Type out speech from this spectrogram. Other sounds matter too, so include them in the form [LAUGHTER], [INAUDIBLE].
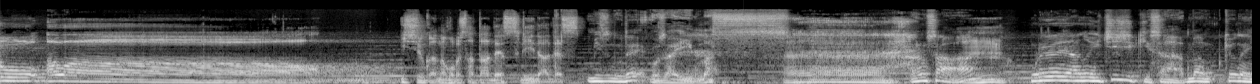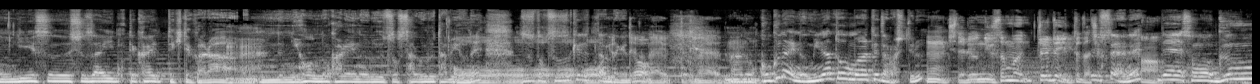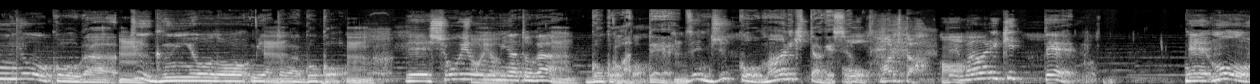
京アワー一週間のご無沙汰です。リーダーです。水野でございます。あのさ、俺、あの、一時期さ、まあ、去年イギリス取材行って帰ってきてから、日本のカレーのルーツを探る旅をね、ずっと続けてたんだけど、ね、言ってるね。あの、国内の港を回ってたの知ってる？うん、うん、してるよ。ニュースもちょいちょい言ってたし。ね。うん。で、その軍用港が、旧軍用の港が5港、で、商用の港が5港あって、全10港を回り切ったわけですよ。お回りきた。で、うん。回り切って、で、も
